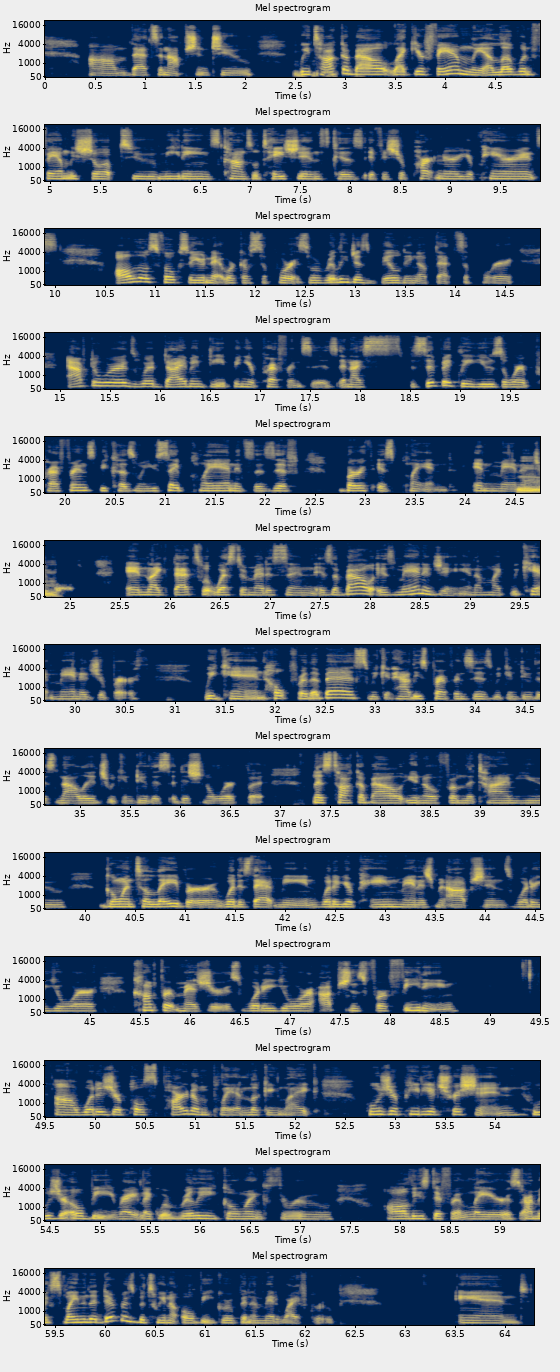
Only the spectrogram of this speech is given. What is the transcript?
Um, that's an option too. We mm-hmm. talk about like your family. I love when families show up to meetings, consultations, because if it's your partner, your parents, all those folks are your network of support. So we're really just building up that support. Afterwards, we're diving deep in your preferences. And I specifically use the word preference because when you say plan, it's as if birth is planned and manageable. Mm. And like that's what Western medicine is about is managing. And I'm like, we can't manage your birth we can hope for the best. We can have these preferences. We can do this knowledge. We can do this additional work. But let's talk about, you know, from the time you go into labor, what does that mean? What are your pain management options? What are your comfort measures? What are your options for feeding? Uh, what is your postpartum plan looking like? Who's your pediatrician? Who's your OB, right? Like we're really going through all these different layers. I'm explaining the difference between an OB group and a midwife group. And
